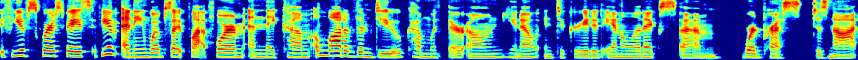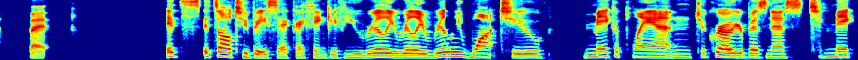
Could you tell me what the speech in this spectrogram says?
if you have Squarespace, if you have any website platform and they come, a lot of them do come with their own, you know, integrated analytics. Um, WordPress does not, but it's it's all too basic. I think if you really, really, really want to make a plan to grow your business, to make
